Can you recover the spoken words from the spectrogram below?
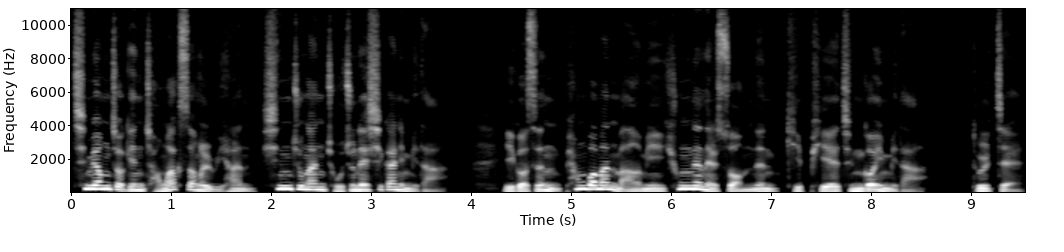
치명적인 정확성을 위한 신중한 조준의 시간입니다. 이것은 평범한 마음이 흉내낼 수 없는 깊이의 증거입니다. 둘째,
